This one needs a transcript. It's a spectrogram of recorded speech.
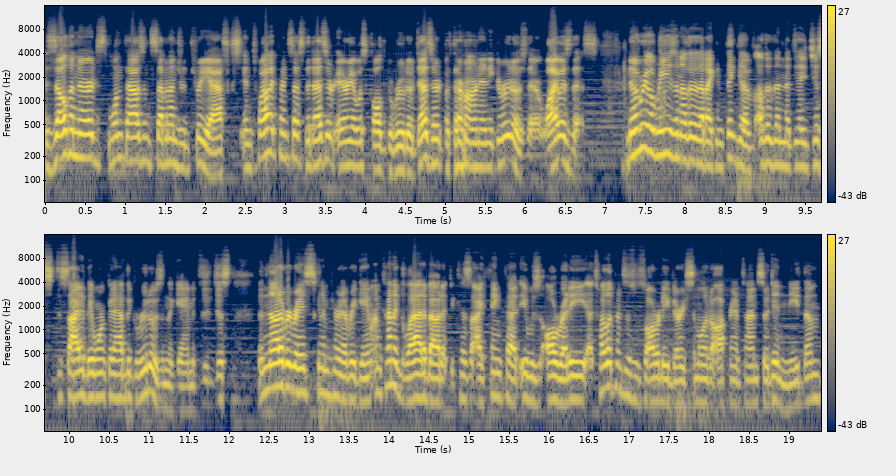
Zelda Nerds 1703 asks, In Twilight Princess, the desert area was called Gerudo Desert, but there aren't any Gerudos there. Why was this? No real reason other that I can think of, other than that they just decided they weren't going to have the Gerudos in the game. It's just, not every race is going to appear in every game. I'm kind of glad about it, because I think that it was already, Twilight Princess was already very similar to Ocarina of Time, so it didn't need them.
